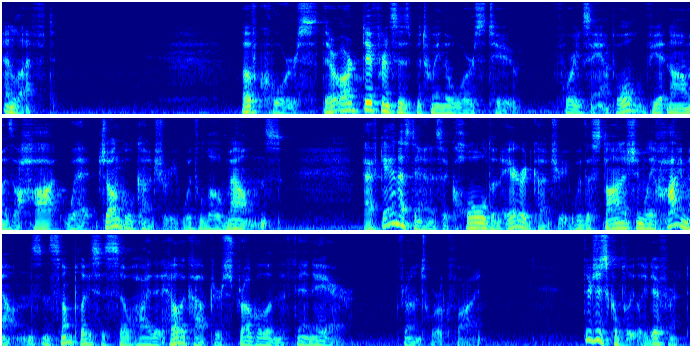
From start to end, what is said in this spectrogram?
and left. Of course, there are differences between the wars, too. For example, Vietnam is a hot, wet jungle country with low mountains. Afghanistan is a cold and arid country with astonishingly high mountains, in some places so high that helicopters struggle in the thin air. Drones work fine. They're just completely different.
